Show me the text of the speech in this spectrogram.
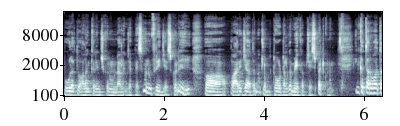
పూలతో అలంకరించుకొని ఉండాలని చెప్పేసి మనం ఫ్రీ చేసుకొని పారిజాతం పారిజాతను అట్లా టోటల్గా మేకప్ చేసి పెట్టుకున్నాం. ఇంకా తర్వాత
